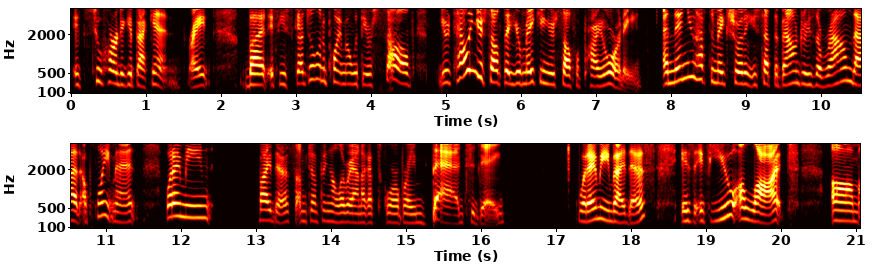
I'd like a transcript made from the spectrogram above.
it's too hard to get back in, right? But if you schedule an appointment with yourself, you're telling yourself that you're making yourself a priority. And then you have to make sure that you set the boundaries around that appointment. What I mean by this, I'm jumping all around. I got squirrel brain bad today. What I mean by this is if you allot, um,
